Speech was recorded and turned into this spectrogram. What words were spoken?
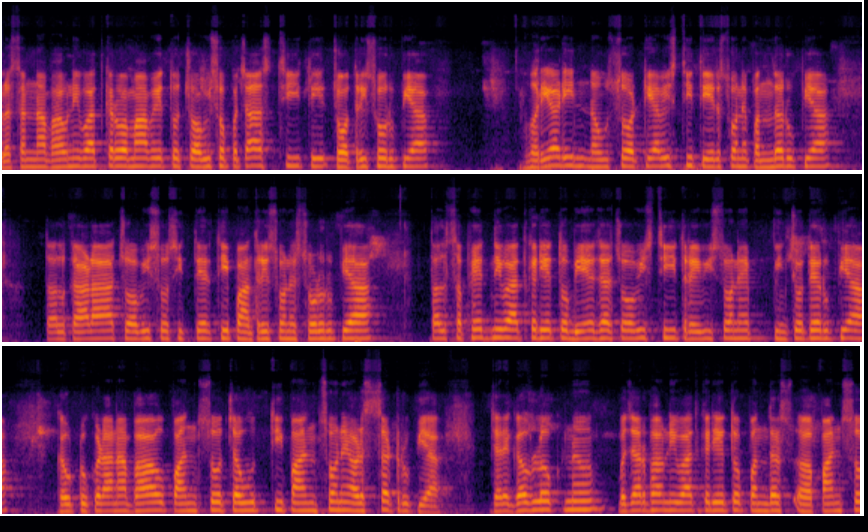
લસણના ભાવની વાત કરવામાં આવે તો ચોવીસો પચાસથી ચોત્રીસો રૂપિયા, વરિયાળી નવસો અઠ્યાવીસથી તેરસો ને પંદર રૂપિયા, તલકાળા ચોવીસો સિત્તેરથી પાંત્રીસો ને સોળ રૂપિયા તલ સફેદની વાત કરીએ તો બે હજાર ચોવીસથી ત્રેવીસો ને પંચોતેર રૂપિયા ઘઉં ટુકડાના ભાવ પાંચસો ચૌદથી પાંચસો ને અડસઠ રૂપિયા. જ્યારે ગવલોકનો બજાર ભાવની વાત કરીએ તો પંદર પાંચસો,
